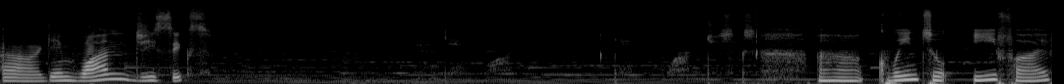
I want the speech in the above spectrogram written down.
Uh, game one, g6. Game one, game one, g6. Uh, queen to e5.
